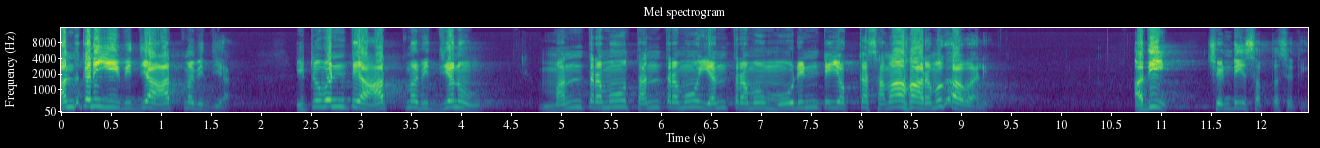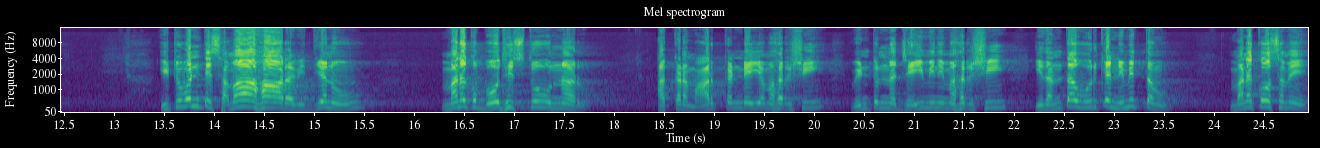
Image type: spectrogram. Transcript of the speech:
అందుకని ఈ విద్య ఆత్మవిద్య. ఇటువంటి ఆత్మవిద్యను మంత్రము తంత్రము యంత్రము మూడింటి యొక్క సమాహారము కావాలి. అది చండీ సప్తశతి. ఇటువంటి సమాహార విద్యను మనకు బోధిస్తూ ఉన్నారు. అక్కడ మార్కండేయ మహర్షి వింటున్న జైమిని మహర్షి ఇదంతా ఊరికే నిమిత్తము మన కోసమే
